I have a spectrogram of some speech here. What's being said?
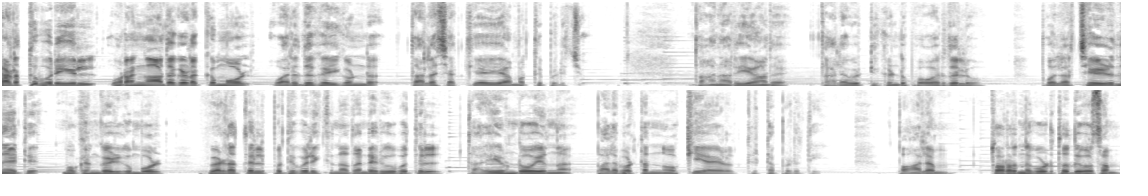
കടത്തുപുരയിൽ ഉറങ്ങാതെ കിടക്കുമ്പോൾ വലതു കൈകൊണ്ട് തല ശക്തിയായി അമർത്തിപ്പിടിച്ചു. താനറിയാതെ തല വെട്ടിക്കൊണ്ട് പോകരുതല്ലോ. പുലർച്ചെ എഴുന്നേറ്റ് മുഖം കഴുകുമ്പോൾ വെള്ളത്തിൽ പ്രതിഫലിക്കുന്ന തന്റെ രൂപത്തിൽ തലയുണ്ടോ എന്ന് പലവട്ടം നോക്കി അയാൾ തിട്ടപ്പെടുത്തി. പാലം തുറന്നു കൊടുത്ത ദിവസം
